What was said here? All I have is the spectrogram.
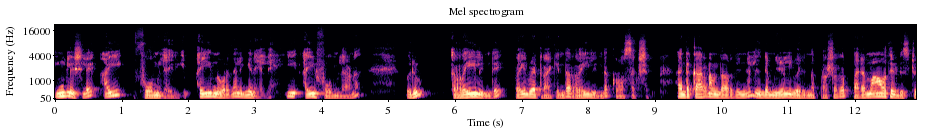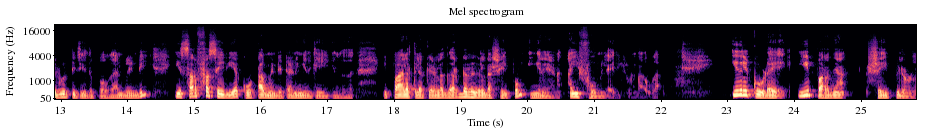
ഇംഗ്ലീഷിലെ ഐ ഫോമിലായിരിക്കും. ഐ എന്ന് പറഞ്ഞാൽ ഇങ്ങനെയല്ലേ? ഈ ഐ ഫോമിലാണ് ഒരു റെയിലിന്റെ റെയിൽവേ ട്രാക്കിന്റെ റെയിലിന്റെ ക്രോസ് സെക്ഷൻ. അതിന്റെ കാരണം എന്താ പറഞ്ഞു കഴിഞ്ഞാൽ ഇതിന്റെ മുകളിൽ വരുന്ന പ്രഷർ പരമാവധി ഡിസ്ട്രിബ്യൂട്ട് ചെയ്ത് പോകാൻ വേണ്ടി ഈ സർഫസ് ഏരിയ കൂട്ടാൻ വേണ്ടിയിട്ടാണ് ഇങ്ങനെ ചെയ്യിക്കുന്നത്. ഈ പാലത്തിലൊക്കെയുള്ള ഗർഡറുകളുടെ ഷേപ്പും ഇങ്ങനെയാണ്. ഐ ഫോമിലായിരിക്കും ഉണ്ടാവുക. ഇതിൽ കൂടെ ഈ പറഞ്ഞ ഷേപ്പിലുള്ള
